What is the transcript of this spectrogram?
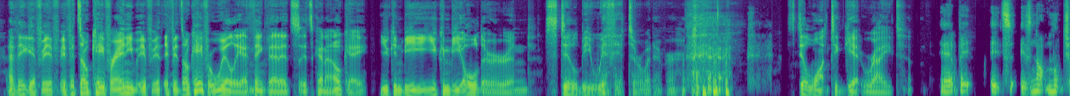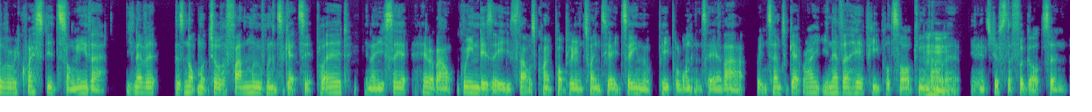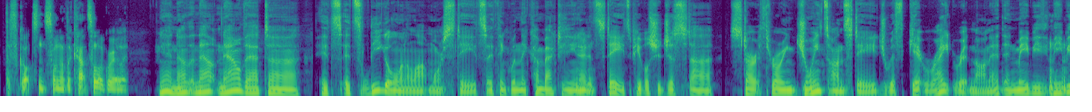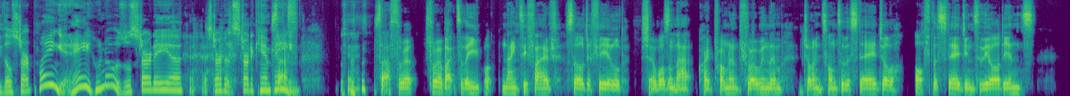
I think if if if it's okay for any if if it's okay for Willie, I think that it's it's kind of okay. You can be you can be older and still be with it or whatever. still want to get right. Yeah, but it's it's not much of a requested song either. You never there's not much of a fan movement to get it played. You know, you see it hear about Green Disease. That was quite popular in 2018. That people wanting to hear that. But in terms of Get Right, you never hear people talking about Mhm. it. You know, it's just the forgotten, the forgotten song of the catalogue, really. Yeah, now that now now that uh, it's it's legal in a lot more states, I think when they come back to the United States, people should just uh, start throwing joints on stage with "Get Right" written on it, and maybe maybe they'll start playing it. Hey, who knows? We'll start a uh, start a start a So campaign. that's, so that throw, throwback to the what, 95 Soldier Field show, wasn't that quite prominent, throwing them joints onto the stage or off the stage into the audience?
